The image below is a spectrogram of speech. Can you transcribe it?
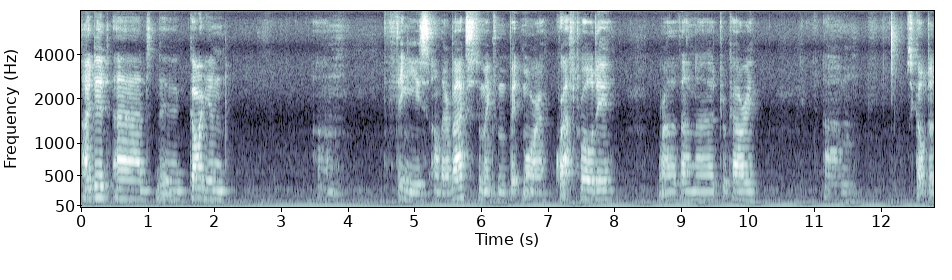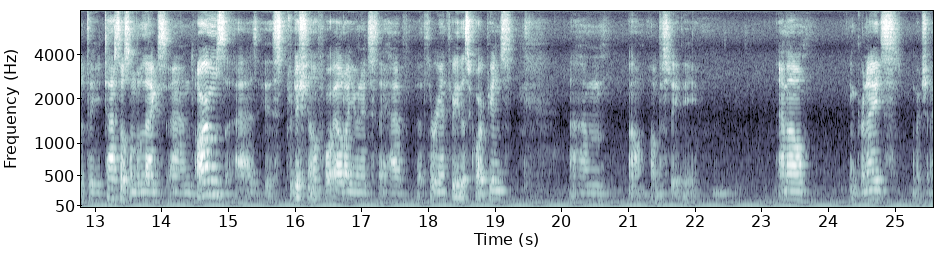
I did add the Guardian um, thingies on their backs to make them a bit more craft worldy rather than uh, Drukhari. Um, sculpted the tassels on the legs and arms as is traditional for Eldar units. They have the 3 and 3, the Scorpions. Um, well, obviously the ammo and grenades, which I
